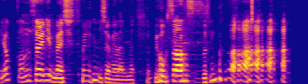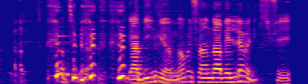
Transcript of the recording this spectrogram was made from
Yok onu söyleyeyim ben jet oynamayacağım herhalde. Yoksa ansızın. Ya bilmiyorum ama şu an daha belirlemedik hiçbir şeyi.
